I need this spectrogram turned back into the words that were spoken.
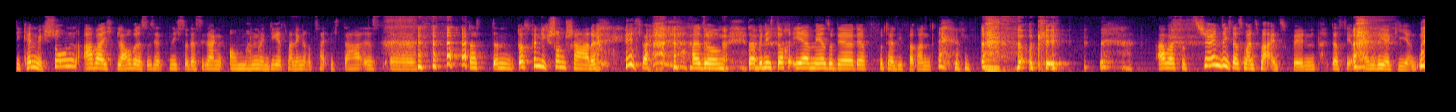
die kennen mich schon, aber ich glaube, das ist jetzt nicht so, dass sie sagen, oh Mann, wenn die jetzt mal längere Zeit nicht da ist, äh, das, das finde ich schon schade. ich weiß, also da bin ich doch eher mehr so der, der Futterlieferant. okay. Aber es ist schön, sich das manchmal einzubilden, dass die auf einen reagieren.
